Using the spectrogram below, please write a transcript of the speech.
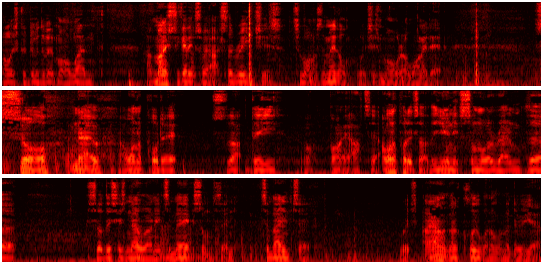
always could do with a bit more length, I've managed to get it so it actually reaches towards the middle, which is more where I wanted it. So now I want to put it so that the, oh, point it at it. I want to put it so that the unit's somewhere around there. So this is now where I need to make something to mount it, which I haven't got a clue what I'm going to do yet.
